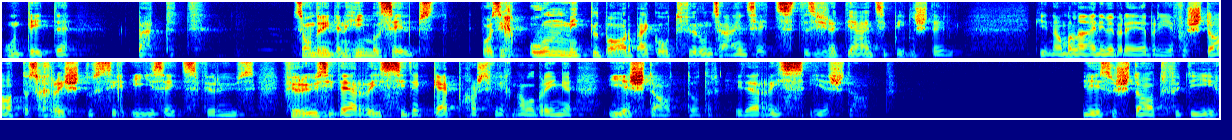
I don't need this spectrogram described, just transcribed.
und dort betet, sondern in den Himmel selbst, wo er sich unmittelbar bei Gott für uns einsetzt. Das ist nicht die einzige Bibelstelle gibt nochmal eine im Hebräerbrief, versteht, dass Christus sich einsetzt für uns. Für uns in der Riss, in der Gap, kannst du es vielleicht nochmal bringen, einsteht, oder? In der Riss einsteht. Jesus steht für dich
